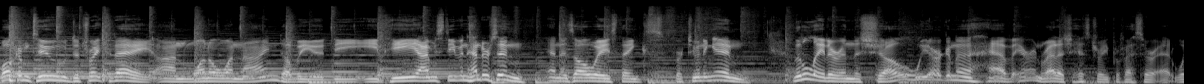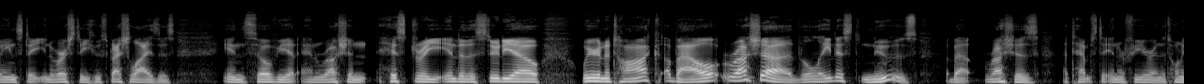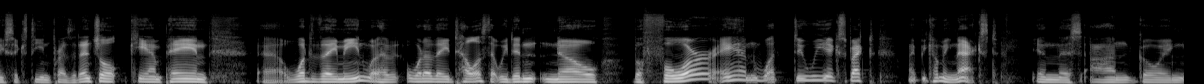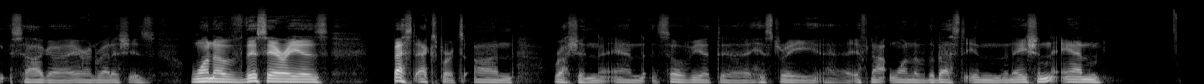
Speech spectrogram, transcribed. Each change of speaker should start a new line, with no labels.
Welcome to Detroit Today on 1019 WDET. I'm Stephen Henderson, and as always, thanks for tuning in. A little later in the show, we are going to have Aaron Retish, a history professor at Wayne State University who specializes in Soviet and Russian history, into the studio. We're going to talk about Russia, the latest news about Russia's attempts to interfere in the 2016 presidential campaign. Uh, what do they mean? What, have, what do they tell us that we didn't know before, and what do we expect might be coming next in this ongoing saga? Aaron Retish is one of this area's best experts on Russian and Soviet uh, history, uh, if not one of the best in the nation. And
